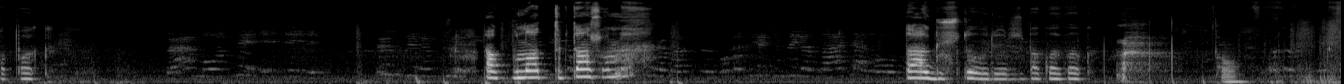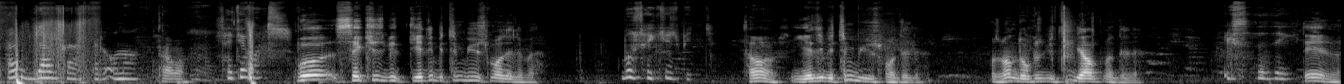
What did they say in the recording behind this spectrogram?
Bak bak. Bak bunu attıktan sonra daha güçlü oluyoruz. Bak bak bak. Tamam. Evet, güzel bir karakter onu Tamam. seçemez. Bu 8 bit, 7 bitin bir üst modeli mi? Bu 8 bit. Tamam. 7 bitin bir üst modeli. O zaman 9 bitin bir alt modeli. İkisi de değil. Değil mi?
